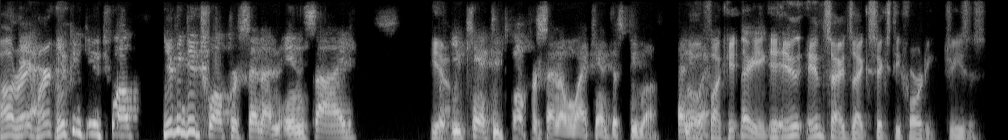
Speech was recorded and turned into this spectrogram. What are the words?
All right, Yeah, Mark. You can do twelve. You can do twelve percent on inside. Yeah. But you can't do twelve percent on why can't this be love? Oh, anyway, Oh, fuck it. There you go. In- Inside's like 60 40. Jesus.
